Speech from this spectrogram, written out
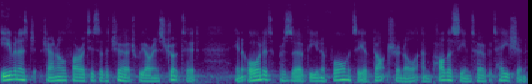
Even as general authorities of the Church, we are instructed in order to preserve the uniformity of doctrinal and policy interpretation,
